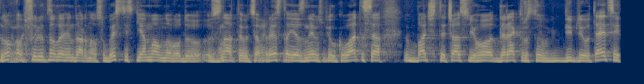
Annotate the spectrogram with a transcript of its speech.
Ну, абсолютно легендарна особистість. Я мав нагоду знати оця пристая, з ним спілкуватися, бачити час його директорства в бібліотеці.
